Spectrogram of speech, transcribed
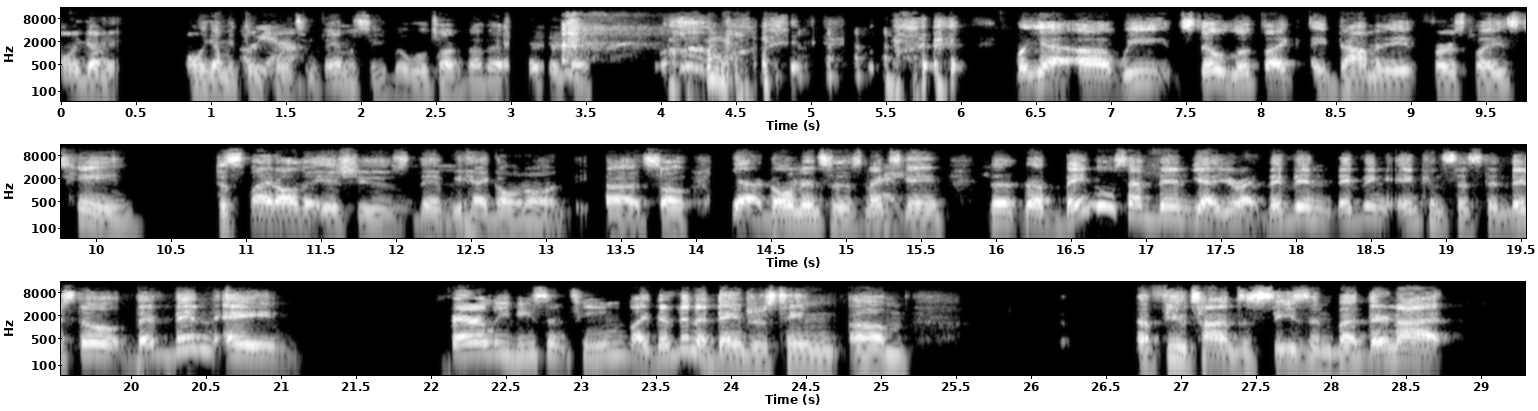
only got me only got me Oh, three yeah. points in fantasy, but we'll talk about that. later. but, but yeah, uh, we still looked like a dominant first place team despite all the issues that we had going on. Uh, so yeah, going into this next Right. game, the the Bengals have been yeah, you're right. They've been they've been inconsistent. They're still they've been a fairly decent team. Like they've been a dangerous team um a few times a season, but they're not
